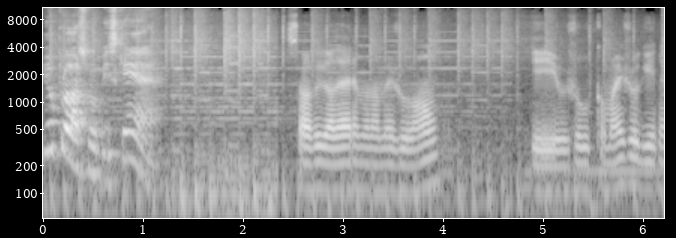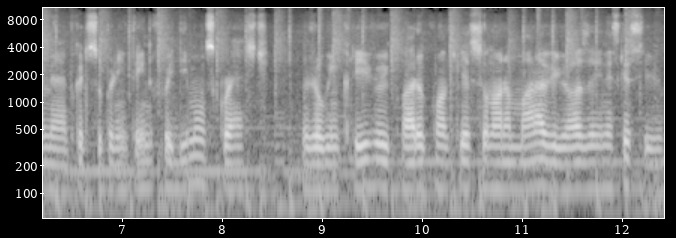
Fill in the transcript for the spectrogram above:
E o próximo, Bis, quem é? Salve galera, meu nome é João e o jogo que eu mais joguei na minha época de Super Nintendo foi Demon's Crest. Um jogo incrível e claro com uma trilha sonora maravilhosa e inesquecível.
